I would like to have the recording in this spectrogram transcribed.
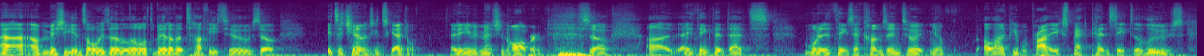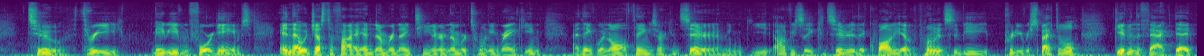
Uh, uh, Michigan's always a little bit of a toughie, too. So, it's a challenging schedule. I didn't even mention Auburn. so uh, I think that that's one of the things that comes into it. You know, a lot of people probably expect Penn State to lose two, three, maybe even four games, and that would justify a number 19 or a number 20 ranking. I think when all things are considered, I mean, you obviously consider the quality of opponents to be pretty respectable, given the fact that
